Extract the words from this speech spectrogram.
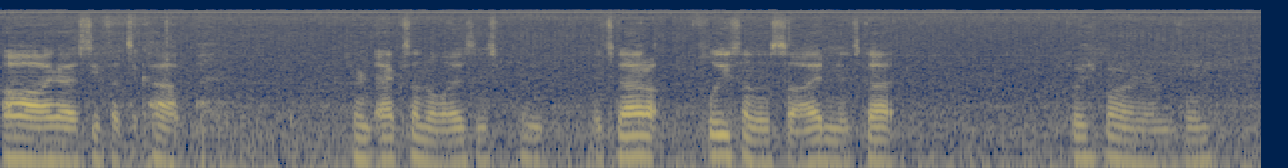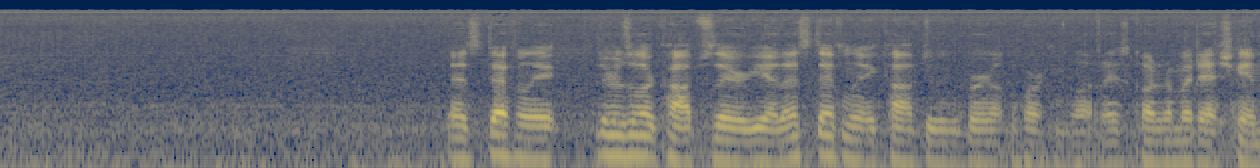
Oh, I gotta see if that's a cop. Turn X on the license plate. It's got police on the side and it's got push bar and everything. That's definitely there's other cops there. Yeah, that's definitely a cop doing a burnout in the parking lot. And I just caught it on my dash cam.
